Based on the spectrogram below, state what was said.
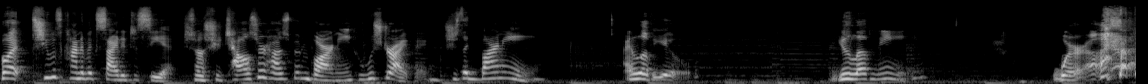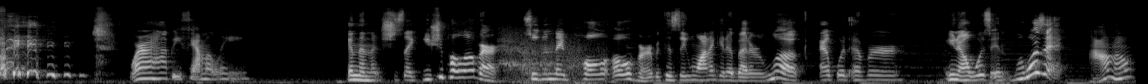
But she was kind of excited to see it. So she tells her husband, Barney, who was driving, she's like, Barney, I love you. You love me. We're a, we're a happy family. And then she's like, you should pull over. So then they pull over because they want to get a better look at whatever, you know, was in, what was it? I don't know.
